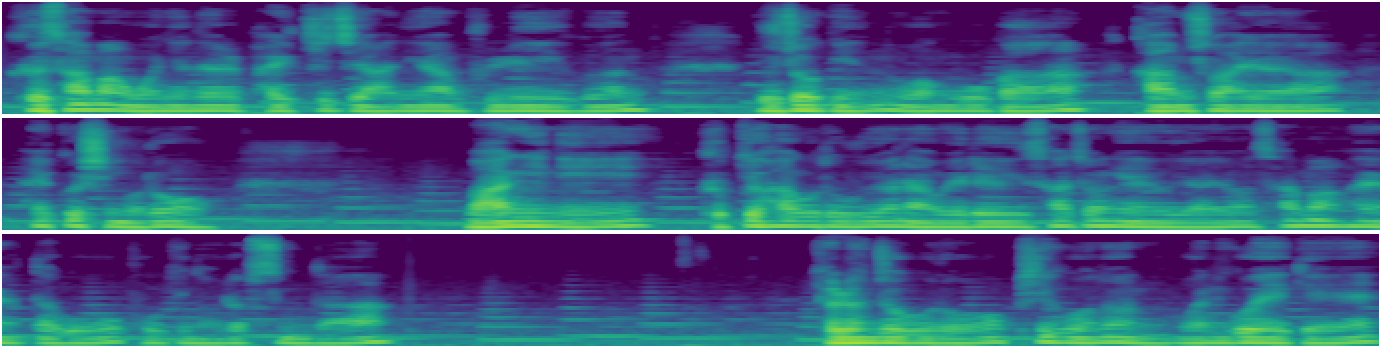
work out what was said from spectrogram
그 사망 원인을 밝히지 아니한 불이익은 유족인 원고가 감수하여야 할 것이므로 망인이 급격하고도 우연한 외래의 사정에 의하여 사망하였다고 보기는 어렵습니다. 결론적으로 피고는 원고에게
